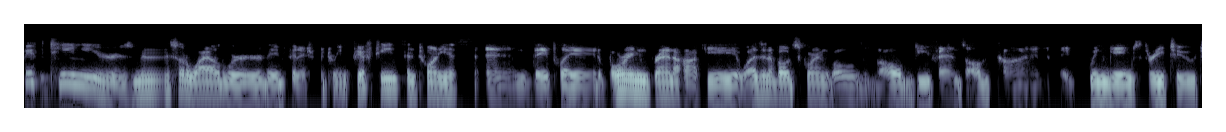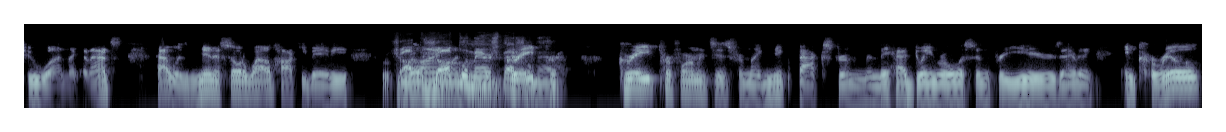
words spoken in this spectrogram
15 years, Minnesota Wild were they'd finish between 15th and 20th, and they played a boring brand of hockey. It wasn't about scoring goals; it was all defense all the time. They win games 3-2, 2-1, like and that's that was Minnesota Wild hockey, baby. Jacques- Jacques Lemaire special, great man. great performances from like Nick Backstrom, and they had Dwayne Roloson for years and everything. And Kirill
